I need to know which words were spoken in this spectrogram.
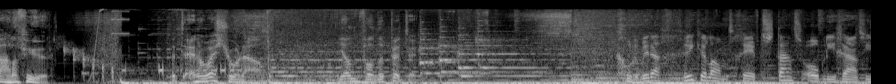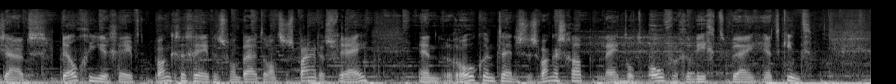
12 uur. Het NOS-journaal. Jan van der Putten. Goedemiddag. Griekenland geeft staatsobligaties uit. België geeft bankgegevens van buitenlandse spaarders vrij. En roken tijdens de zwangerschap leidt tot overgewicht bij het kind.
